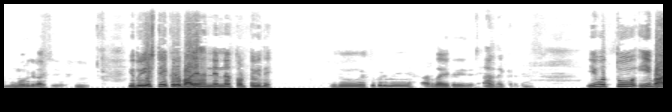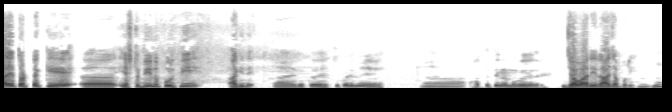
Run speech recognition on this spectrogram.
ಮುನ್ನೂರು ಗಿಡ ಹಚ್ಚಿದ್ರಿ ಇದು ಎಷ್ಟು ಎಕರೆ ಬಾಳೆಹಣ್ಣನ್ನ ತೊಟ್ಟವಿದೆ ಇದು? ಹೆಚ್ಚು ಕಡಿಮೆ ಅರ್ಧ ಎಕರೆ ಇದೆ. ಅರ್ಧ ಎಕರೆ. ಇವತ್ತು ಈ ಬಾಳೆ ತೊಟ್ಟಕ್ಕೆ ಎಷ್ಟು ದಿನ ಪೂರ್ತಿ ಆಗಿದೆ? ಇದಕ್ಕೆ ಹೆಚ್ಚು ಕಡಿಮೆ ಹತ್ತು ತಿಂಗಳ ಮಗು ಜವಾರಿ ರಾಜಪುರಿ ಹ್ಮ್.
